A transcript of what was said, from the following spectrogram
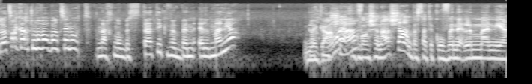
לא צריך לקחת שום דבר ברצינות. אנחנו בסטטיק ובן אלמניה? לגמרי? אנחנו כבר שנה שם בסטטיק ובן אלמניה.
